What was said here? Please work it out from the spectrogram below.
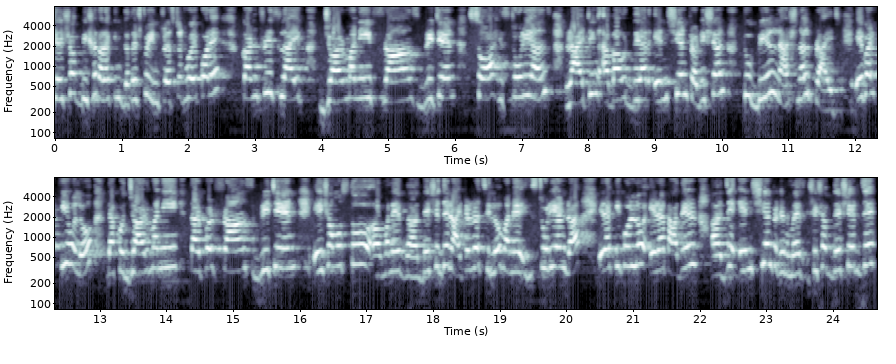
সেই সব বিষয়ে তারা কিন্তু যথেষ্ট ইন্টারেস্টেড হয়ে পড়ে। Countries like Germany France Britain saw historians writing about their ancient tradition to build national pride এবার কি হলো? দেখো জার্মানি তারপর ফ্রান্স, ব্রিটেন, এই সমস্ত মানে দেশের যে রাইটাররা ছিল মানে হিস্টোরিয়ানরা এরা কি করল? এরা তাদের যে এনশিয়ান ট্রেডিশন মানে সেসব দেশের যে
